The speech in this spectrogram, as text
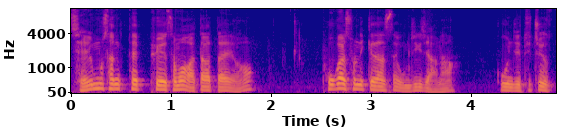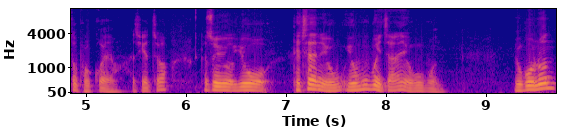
재무상태표에서만 왔다 갔다 해요. 포괄손익계산서에 움직이지 않아. 그거 이제 뒤쪽에서 또 볼 거예요. 아시겠죠? 그래서 요, 요 대체되는 요, 요 부분 있잖아요. 요 부분. 요거는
